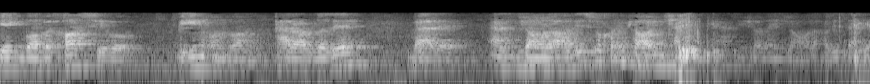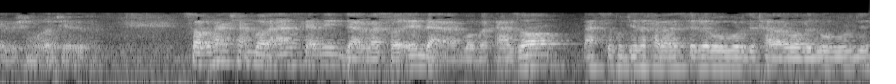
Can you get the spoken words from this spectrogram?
یک باب خاصی رو به این عنوان قرار داده. بله از جامع احادیث بکنیم که آقای چند هست. این جامع اگر بهش مراجعه بکنیم سابقا چند بار عرض کردیم در وسائل در باب قضا بحث حجت خبر سره رو برده خبر واحد رو برده.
